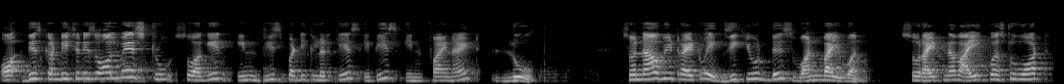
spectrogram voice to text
uh, this condition is always true. So again in this particular case it is infinite loop. So now we try to execute this one by one. So right now i equals to what?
